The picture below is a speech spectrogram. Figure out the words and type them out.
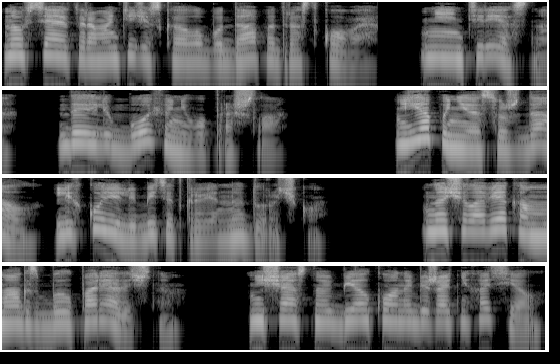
Но вся эта романтическая лобуда подростковая. Неинтересно, да и любовь у него прошла. Я бы не осуждал, легко ли любить откровенную дурочку. Но человеком Макс был порядочным. Несчастную белку он обижать не хотел,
